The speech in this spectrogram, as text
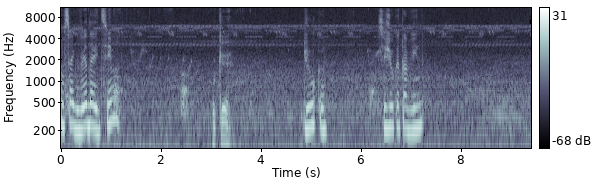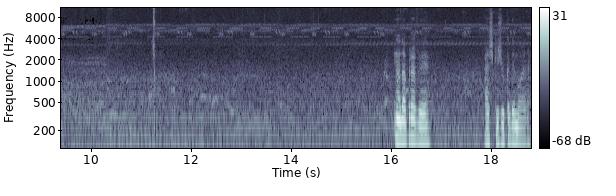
Consegue ver daí de cima? O quê? Juca. Se Juca tá vindo. Não dá pra ver. Acho que Juca demora.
